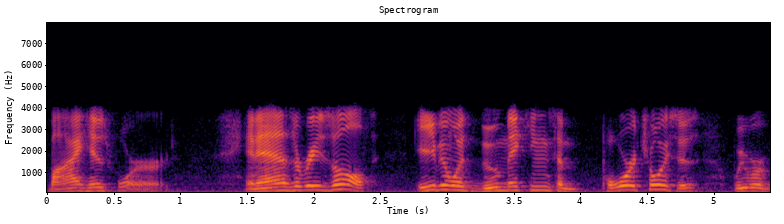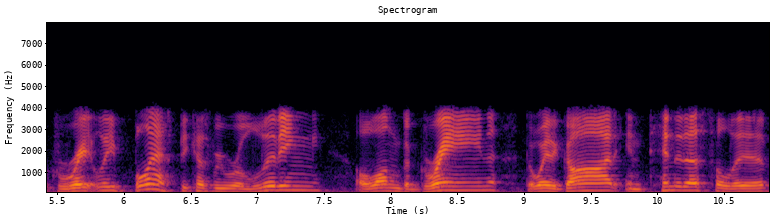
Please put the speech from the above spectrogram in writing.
by His Word. And as a result, even with making some poor choices, we were greatly blessed because we were living along the grain, the way that God intended us to live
